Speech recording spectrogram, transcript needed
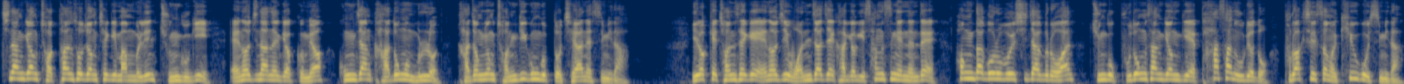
친환경 저탄소 정책이 맞물린 중국이 에너지난을 겪으며 공장 가동은 물론 가정용 전기 공급도 제한했습니다. 이렇게 전 세계 에너지 원자재 가격이 상승했는데 헝다그룹을 시작으로 한 중국 부동산 경기의 파산 우려도 불확실성을 키우고 있습니다.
